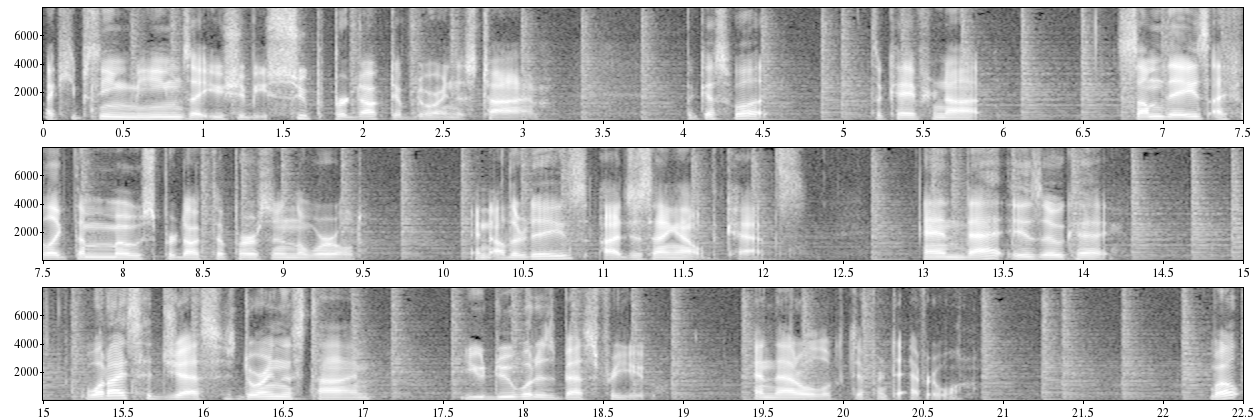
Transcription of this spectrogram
I keep seeing memes that you should be super productive during this time. But guess what? It's okay if you're not. Some days I feel like the most productive person in the world, and other days I just hang out with the cats. And that is okay. What I suggest is during this time, you do what is best for you, and that'll look different to everyone. Well,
